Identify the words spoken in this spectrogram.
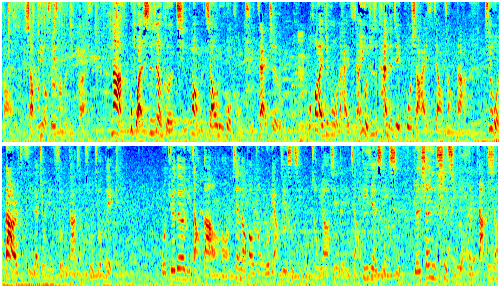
高，小朋友非常的 depressed。那不管是任何情况的焦虑或恐惧在这里，我后来就跟我的孩子讲，因为我就是看着这一波小孩子这样长大，所以我大儿子自己在九年级，我就跟他讲说，我说，哎，我觉得你长大了哈，你现在到高中有两件事情很重要，先跟你讲，第一件事情是人生事情有分大小。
